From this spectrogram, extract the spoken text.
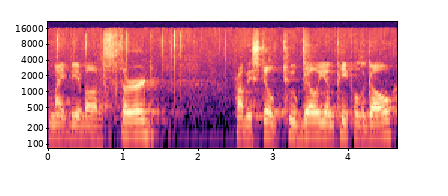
might be about a third. Probably still 2 billion people to go.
